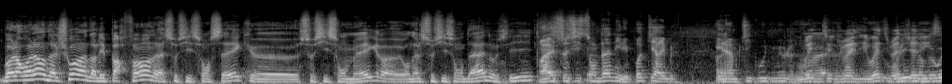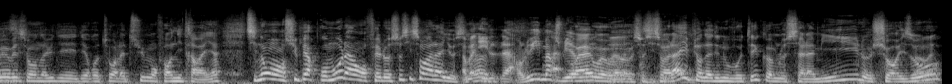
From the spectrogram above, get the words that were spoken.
Bon alors voilà, on a le choix hein, dans les parfums, on a saucisson sec, euh, saucisson maigre, euh, on a le saucisson d'âne aussi. Ouais, le saucisson d'âne, il est pas terrible. Il a un petit goût de mule. Oui, tu m'as dit, ouais, tu m'as Oui, déjà non, dit. oui, oui, parce qu'on a eu des, des retours là-dessus, mais enfin on y travaille. Hein. Sinon en super promo là, on fait le saucisson à l'ail aussi. Ah bah, hein. il- alors lui, il marche bien. Ouais, ouais, ouais, le saucisson à l'ail, et puis on a des nouveautés comme le salami, le chorizo, Ah ouais. on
